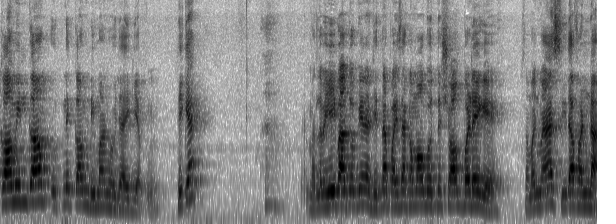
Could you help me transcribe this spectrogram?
कम इनकम उतने कम डिमांड हो जाएगी अपनी। ठीक है? मतलब यही बात होगी ना, जितना पैसा कमाओगे, उतने शौक बढ़ेंगे। समझ में आया? सीधा फंडा।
